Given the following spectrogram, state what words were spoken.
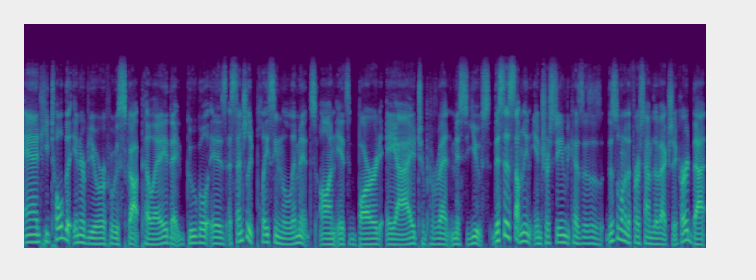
And he told the interviewer, who is Scott Pelley, that Google is essentially placing limits on its Bard AI to prevent misuse. This is something interesting because this is this is one of the first times I've actually heard that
